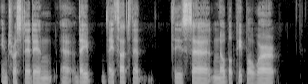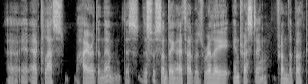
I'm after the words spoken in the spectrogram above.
interested in uh, they they thought that these uh, noble people were uh, a class higher than them. This this was something I thought was really interesting from the book.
